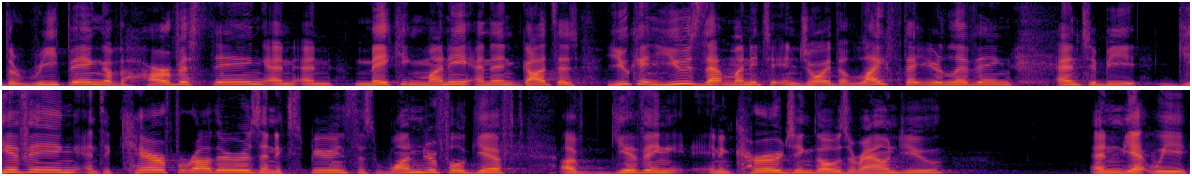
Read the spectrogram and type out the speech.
the reaping of the harvesting and, and making money. And then God says, you can use that money to enjoy the life that you're living and to be giving and to care for others and experience this wonderful gift of giving and encouraging those around you. And yet we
